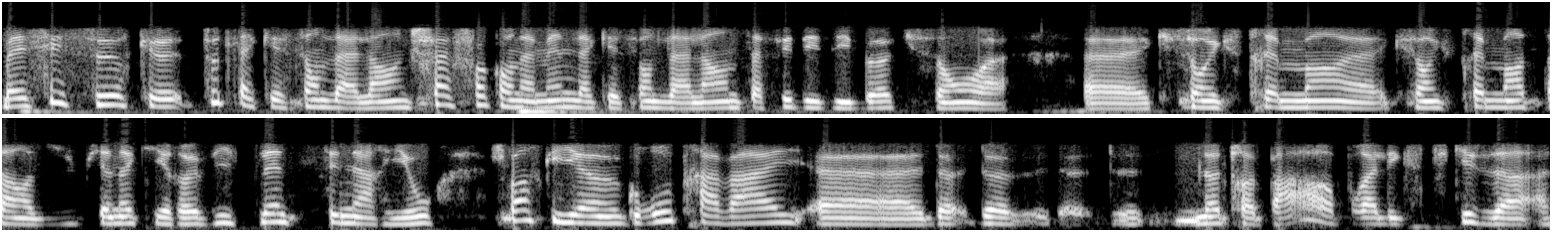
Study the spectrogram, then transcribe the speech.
Ben c'est sûr que toute la question de la langue, chaque fois qu'on amène la question de la langue, ça fait des débats qui sont euh, euh, qui sont extrêmement euh, qui sont extrêmement tendus. Puis il y en a qui revivent plein de scénarios. Je pense qu'il y a un gros travail euh, de, de, de, notre part pour aller expliquer à,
